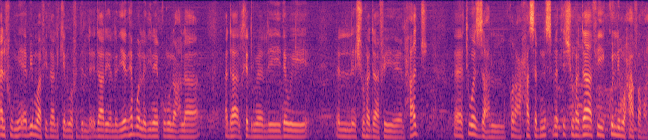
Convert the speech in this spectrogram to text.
1100 بما في ذلك الوفد الإداري الذي يذهب والذين يقومون على أداء الخدمة لذوي الشهداء في الحج آه، توزع القرعة حسب نسبة الشهداء في كل محافظة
